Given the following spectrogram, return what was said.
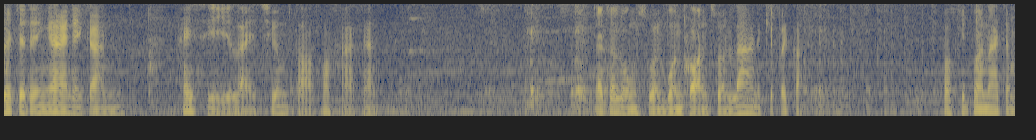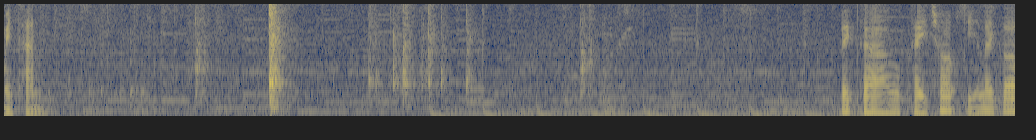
พื่อจะได้ง่ายในการให้สีไหลเชื่อมต่อเข้าหากันเราจะลงส่วนบนก่อนส่วนล่างเก็บไว้ก่อน เพราะคิดว่าน่าจะไม่ทัน แบ็กกราวใครชอบสีอะไรก็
